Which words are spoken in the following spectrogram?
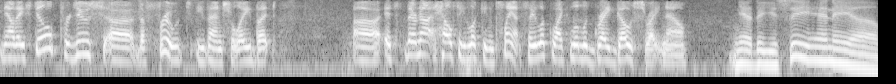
Now they still produce uh, the fruit eventually, but uh, it's they're not healthy looking plants. They look like little gray ghosts right now. Yeah. Do you see any uh,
